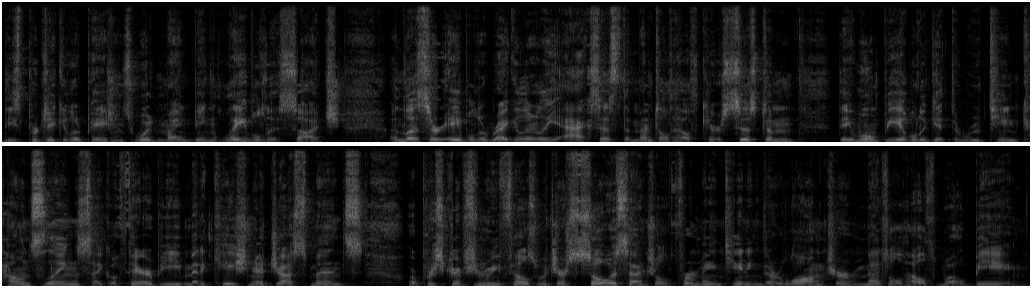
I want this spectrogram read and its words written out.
these particular patients wouldn't mind being labeled as such, unless they're able to regularly access the mental health care system, they won't be able to get the routine counseling, psychotherapy, medication adjustments, or prescription refills, which are so essential for maintaining their long term mental health well being.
